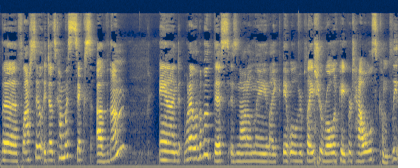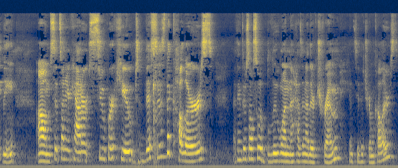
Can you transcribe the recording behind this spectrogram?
the flash sale, it does come with six of them. And what I love about this is not only like it will replace your roll of paper towels completely, um, sits on your counter, super cute. This is the colors. I think there's also a blue one that has another trim. You can see the trim colors.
